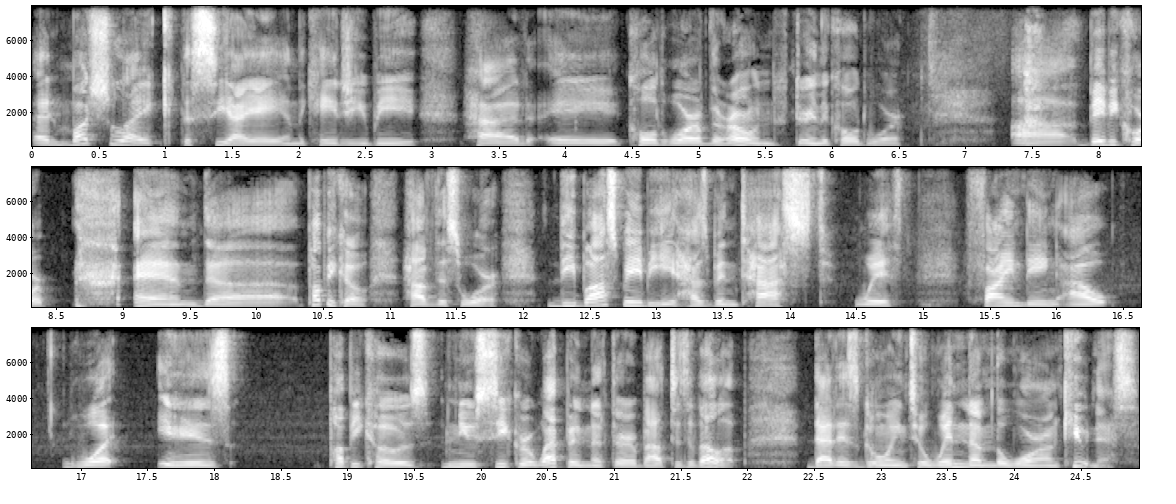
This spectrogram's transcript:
and much like the CIA and the KGB had a Cold War of their own during the Cold War, uh, Baby Corp and uh, Puppy Co have this war. The Boss Baby has been tasked with finding out what is Puppy Co.'s new secret weapon that they're about to develop that is going to win them the war on cuteness.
